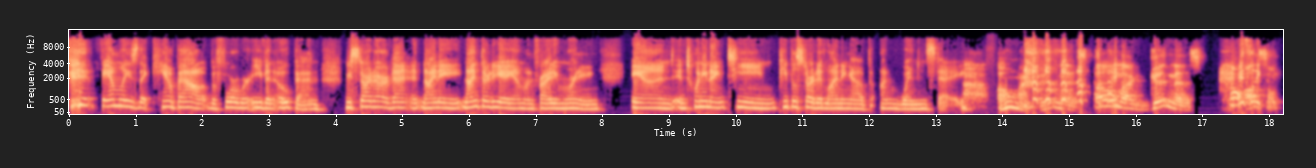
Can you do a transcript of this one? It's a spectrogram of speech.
families that camp out before we're even open. We start our event at 9 a 9 30 a.m. on Friday morning. And in 2019, people started lining up on Wednesday. Oh my goodness. oh my goodness. Oh, it's awesome. like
